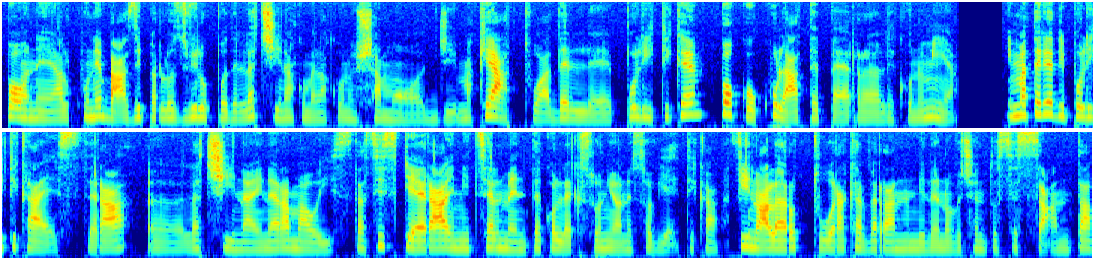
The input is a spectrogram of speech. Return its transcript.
pone alcune basi per lo sviluppo della Cina come la conosciamo oggi, ma che attua delle politiche poco oculate per l'economia. In materia di politica estera, eh, la Cina in era maoista si schiera inizialmente con l'ex Unione Sovietica, fino alla rottura che avverrà nel 1960,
